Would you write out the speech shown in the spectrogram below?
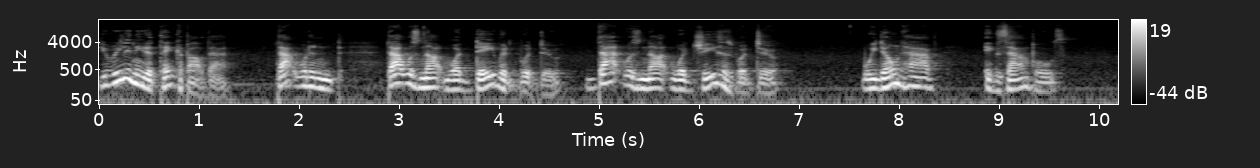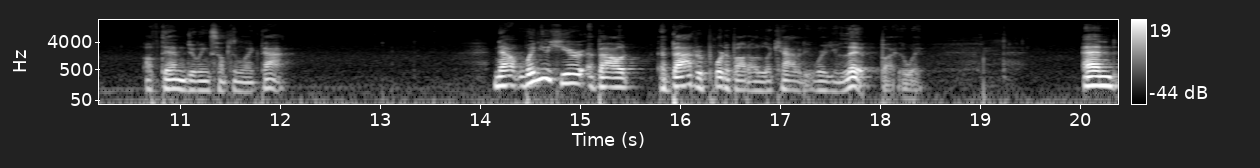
you really need to think about that. That wouldn't that was not what David would do. That was not what Jesus would do. We don't have examples of them doing something like that. Now, when you hear about a bad report about a locality where you live, by the way, and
